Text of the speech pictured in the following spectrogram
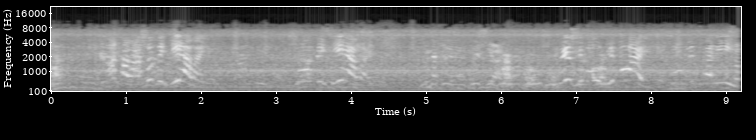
А ка- а что ты делаешь? Что ты делаешь? Ну так э, вы же, вы же его убиваете. Что вы творите?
